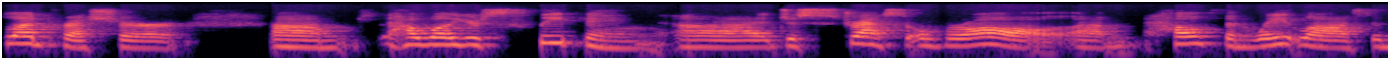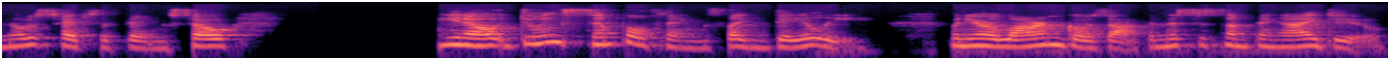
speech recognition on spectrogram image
blood pressure, um, how well you're sleeping, uh, just stress overall, um, health and weight loss, and those types of things. So, you know, doing simple things like daily when your alarm goes off, and this is something I do.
